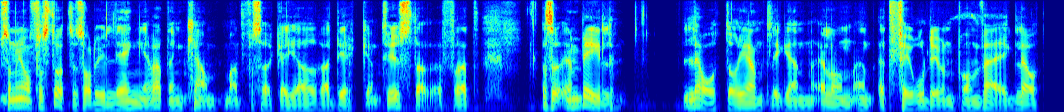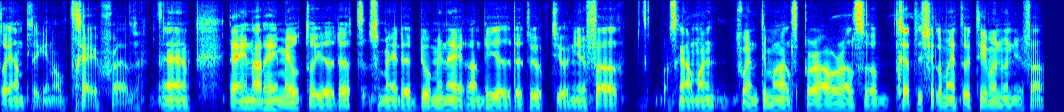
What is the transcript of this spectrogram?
som jag har förstått det så har det ju länge varit en kamp med att försöka göra däcken tystare. För att alltså en bil låter egentligen, eller en, ett fordon på en väg låter egentligen av tre skäl. Eh, det ena det är motorljudet som är det dominerande ljudet upp till ungefär ska man, 20 miles per hour, alltså 30 kilometer i timmen ungefär.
